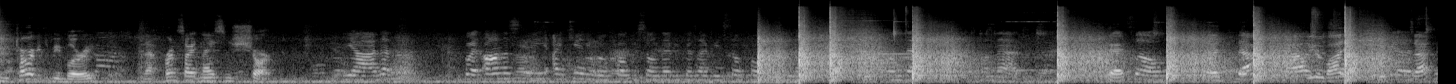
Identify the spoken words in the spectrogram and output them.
your target to be blurry, and that front sight nice and sharp. Yeah, that's. But honestly, I can't even focus on that because I've been so focused on that, on that, on that. Okay. So. Uh, that how your body. What's that?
